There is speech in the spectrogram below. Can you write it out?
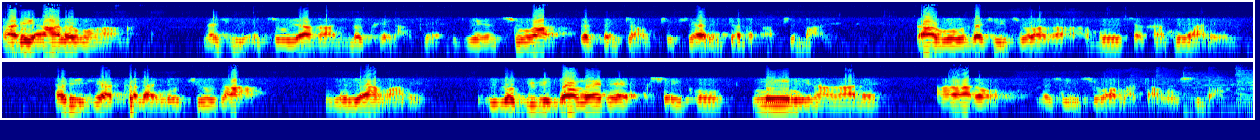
ဒါတွေအားလုံးဟာလက်ရှိအစိုးရကလုပ်ခဲ့တာတဲ့အရင်အစိုးရဆက်ဆက်ကြောင့်ဖြစ်ခဲ့တဲ့ပြဿနာဖြစ်ပါတယ်ဒါကိုလက်ရှိအစိုးရကအမွေဆက်ခံပြရတယ် အဲ့ဒီကထပ်နိုင်လို့ကြိုးစားနေရပါတယ်ဒီလိုပြည်ပြောင်းလဲတဲ့အရှိန်ကိုနှင်းနေတာကလည်းဒါကတော့လက်ရှိအစိုးရမှာတာဝန်ရှိပါတယ်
